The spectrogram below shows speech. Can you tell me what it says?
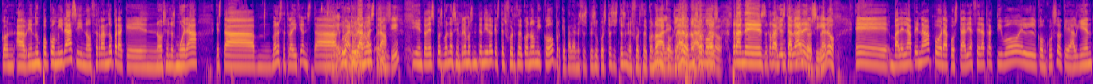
con abriendo un poco miras y no cerrando para que no se nos muera esta, bueno, esta tradición, esta, Esta lengua, cultura ¿no? nuestra. Sí, Y entonces, pues bueno, siempre hemos entendido que este esfuerzo económico, porque para nuestros presupuestos esto es un esfuerzo económico, Vale, claro, claro, no claro, somos claro. grandes, grandes ciudades, sí. claro eh, vale la pena por apostar y hacer atractivo el concurso. Que alguien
